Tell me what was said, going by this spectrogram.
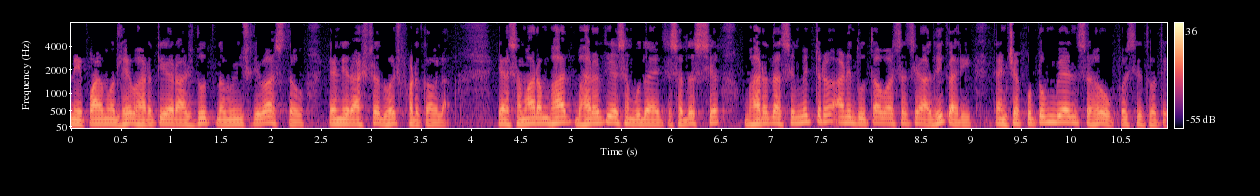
नेपाळमधले भारतीय राजदूत नवीन श्रीवास्तव यांनी राष्ट्रध्वज फडकावला. या समारंभात भारतीय समुदायाचे सदस्य भारताचे मित्र आणि दूतावासाचे अधिकारी त्यांच्या कुटुंबियांसह उपस्थित होते.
